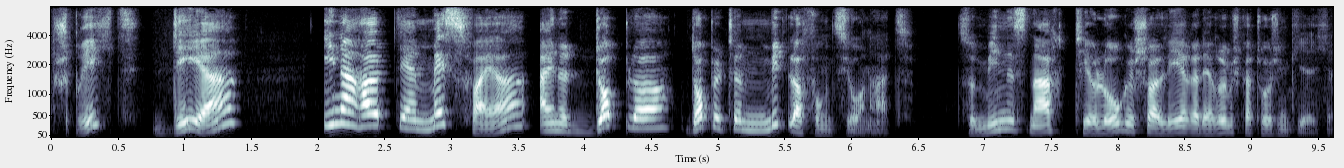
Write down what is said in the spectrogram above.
spricht, der innerhalb der Messfeier eine Doppler, doppelte Mittlerfunktion hat. Zumindest nach theologischer Lehre der römisch-katholischen Kirche.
